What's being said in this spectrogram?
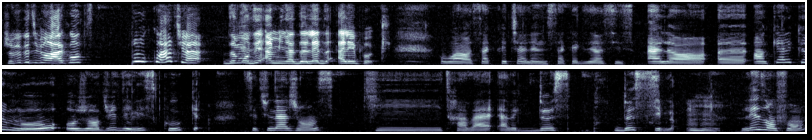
je veux que tu me racontes pourquoi tu as demandé à Mina de l'aide à l'époque. Wow, sacré challenge, sacré exercice. Alors, euh, en quelques mots, aujourd'hui, Délice Cook, c'est une agence qui travaille avec deux, deux cibles. Mhm. Les enfants,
